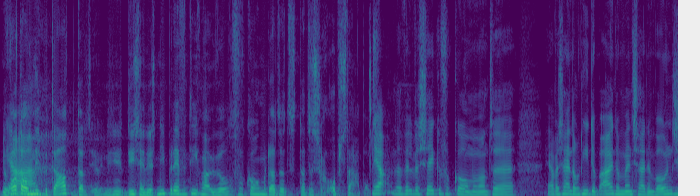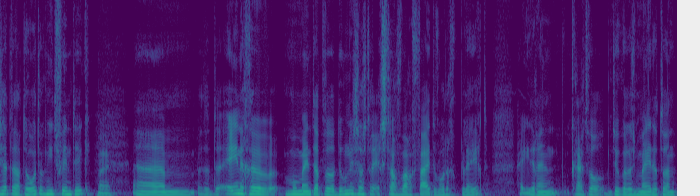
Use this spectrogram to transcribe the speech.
Er Ja. wordt al niet betaald, dat, in die zin is het niet preventief, maar u wilt voorkomen dat het, dat het zich opstapelt. Ja, dat willen we zeker voorkomen. Want eh, ja, we zijn er ook niet op uit om mensen uit een woning te zetten. Dat hoort ook niet, vind ik. Nee. Ehm, het enige moment dat we dat doen is als er echt strafbare feiten worden gepleegd. Iedereen krijgt wel natuurlijk wel eens mee dat dan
